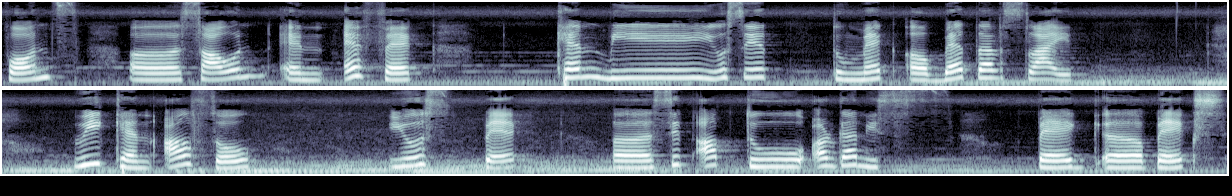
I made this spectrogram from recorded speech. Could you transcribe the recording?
fonts, uh, sound, and effect can be used to make a better slide. We can also use peg uh, sit up to organize peg, uh, pegs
